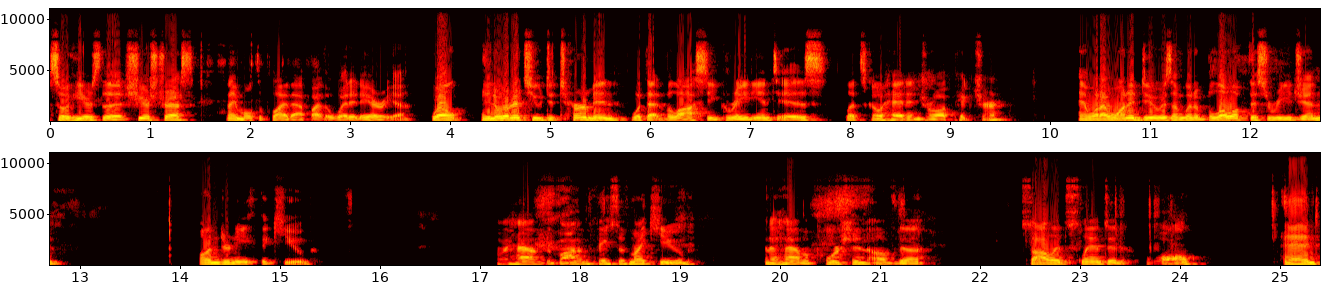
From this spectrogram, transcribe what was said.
So here's the shear stress, and I multiply that by the wetted area. Well, in order to determine what that velocity gradient is, let's go ahead and draw a picture. And what I want to do is I'm going to blow up this region underneath the cube. So I have the bottom face of my cube, and I have a portion of the solid slanted wall. And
